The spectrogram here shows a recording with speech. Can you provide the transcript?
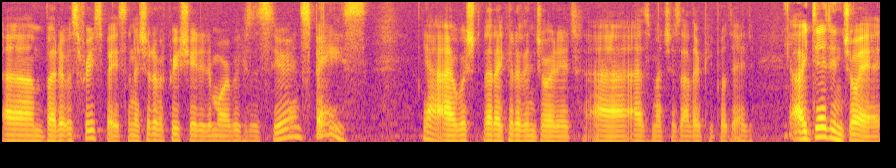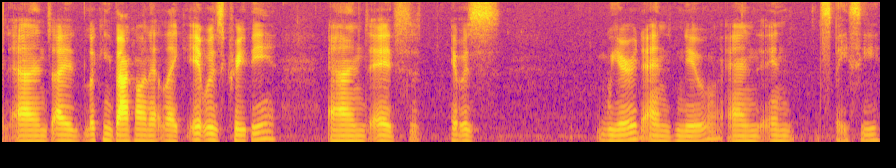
um, but it was free space, and I should have appreciated it more because it's here in space. Yeah, I wished that I could have enjoyed it uh, as much as other people did. I did enjoy it, and I, looking back on it, like it was creepy, and it it was weird and new and in spacey,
